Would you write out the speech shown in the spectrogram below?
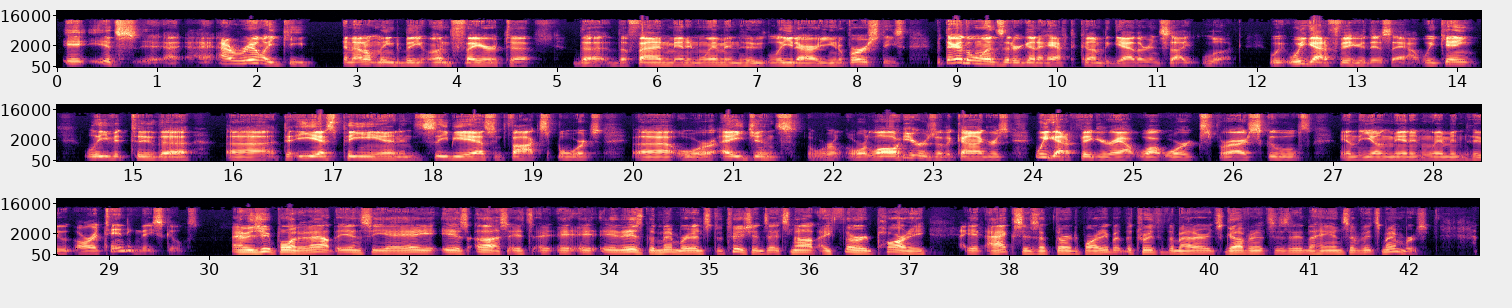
it, it's I, I really keep, and I don't mean to be unfair to the the fine men and women who lead our universities, but they're the ones that are going to have to come together and say, look we, we got to figure this out. We can't leave it to the uh, to ESPN and CBS and Fox Sports uh, or agents or or lawyers or the Congress. We got to figure out what works for our schools and the young men and women who are attending these schools. And as you pointed out, the NCAA is us. It's it, it is the member institutions. It's not a third party it acts as a third party, but the truth of the matter, its governance is in the hands of its members.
